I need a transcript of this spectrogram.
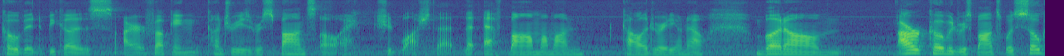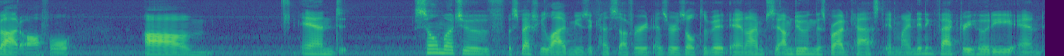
COVID because our fucking country's response. Oh, I should watch that that f bomb. I'm on college radio now, but um, our COVID response was so god awful, um, and so much of especially live music has suffered as a result of it. And I'm I'm doing this broadcast in my Knitting Factory hoodie, and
